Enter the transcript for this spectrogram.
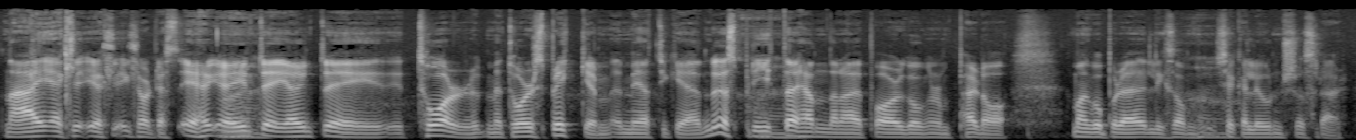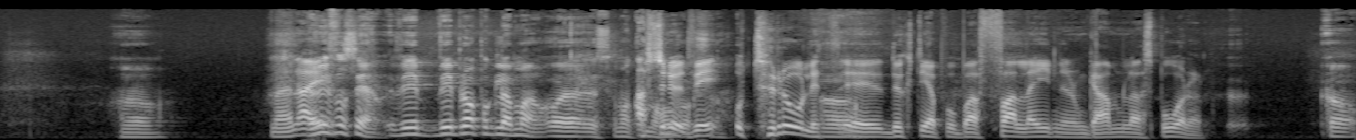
Nej, jag, jag, jag, klart. Jag, jag, jag, är inte, jag är inte torr med torrsprickor, men jag tycker ändå jag spritar Nej. händerna ett par gånger per dag. Man går på det, liksom, ja. käkar lunch och sådär. Ja. Men, nej. Men vi får se. Vi, vi är bra på att glömma. Och, eh, ska man komma Absolut, vi är otroligt ja. eh, duktiga på att bara falla in i de gamla spåren. Ja,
